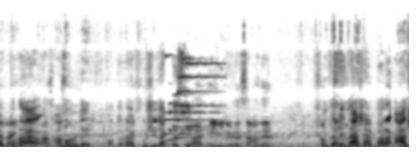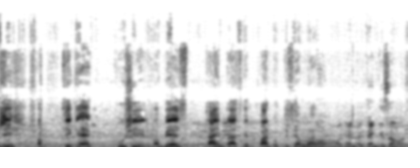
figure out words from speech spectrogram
কতটা আনন্দের কতটা খুশি লাগতেছে। আর এই ভিডিওটা হচ্ছে আমাদের ইতালিতে আসার পর আজই সব থেকে খুশির বা বেস্ট টাইমটা আজকে পার করতেছি আমরা। Thank you so much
